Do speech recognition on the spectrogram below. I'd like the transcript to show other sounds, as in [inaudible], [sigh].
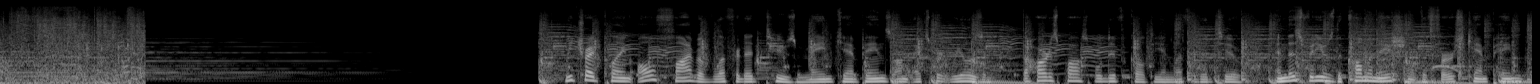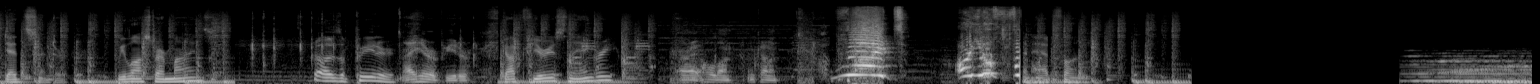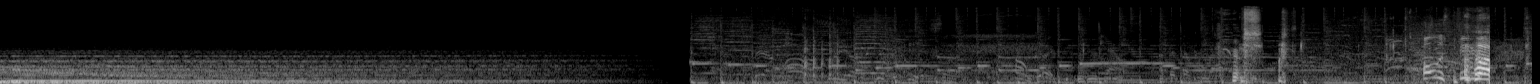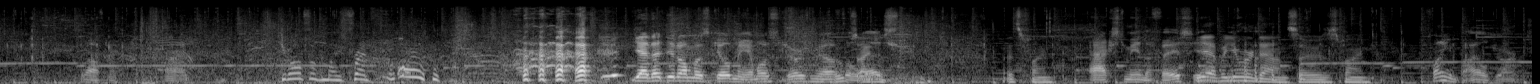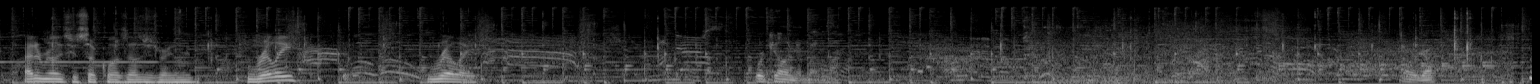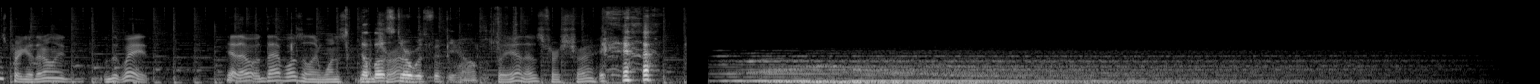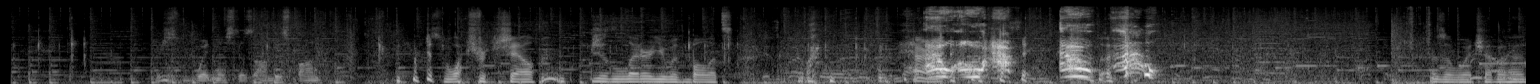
We tried playing all five of Left 4 Dead 2's main campaigns on Expert Realism, the hardest possible difficulty in Left 4 Dead 2. And this video is the culmination of the first campaign, Dead Center. We lost our minds. Oh, there's a Peter. I hear a Peter. Got furiously angry Alright, hold on. I'm coming. What? Are you f- and had fun. My friend! Oh! [laughs] Yeah, that dude almost killed me. Almost drove me off Oops, the ledge. just... That's fine. Axed me in the face. Yeah, Yeah, but you were down, so it was fine. Funny bile jar. I didn't realize you were so close. I was just ready to leave. Really? Really? We're killing him, by the way. There we go. That's pretty good. That only... Wait. Yeah, that, that was only one, They'll one both try. start with 50 health. But yeah, that was first try. [laughs] We just witnessed a zombie spawn. [laughs] just watch Rochelle just litter you with bullets. [laughs] Ow! Oh! Ow! Ow! Ow! There's a witch up ahead.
